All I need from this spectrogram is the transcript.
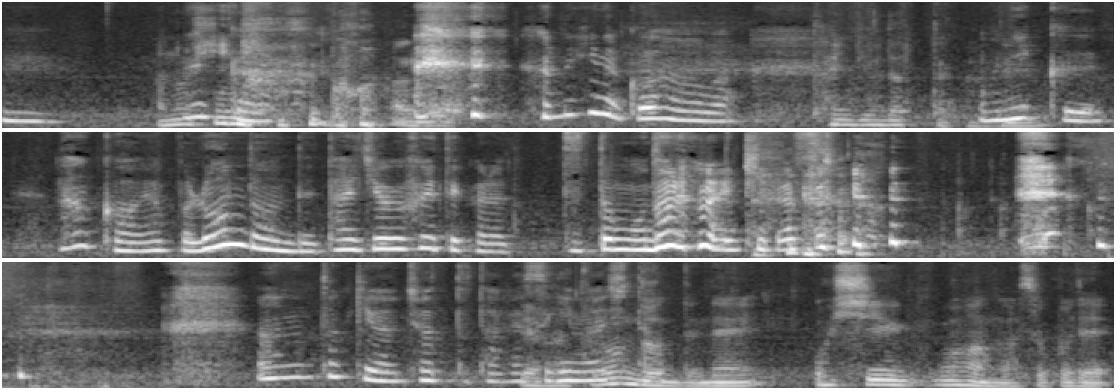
うん。あの日のご飯が あの日のご飯は大量だったからおね肉なんかやっぱロンドンで体重が増えてからずっと戻らない気がする。あの時はちょっと食べ過ぎました。ロンドンでね美味しいご飯がそこで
